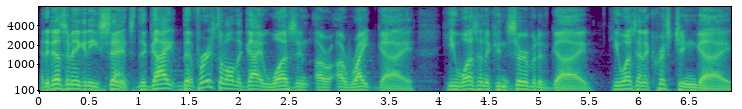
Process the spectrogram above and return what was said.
And it doesn't make any sense. The guy, the, first of all, the guy wasn't a, a, right guy. He wasn't a conservative guy. He wasn't a Christian guy.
